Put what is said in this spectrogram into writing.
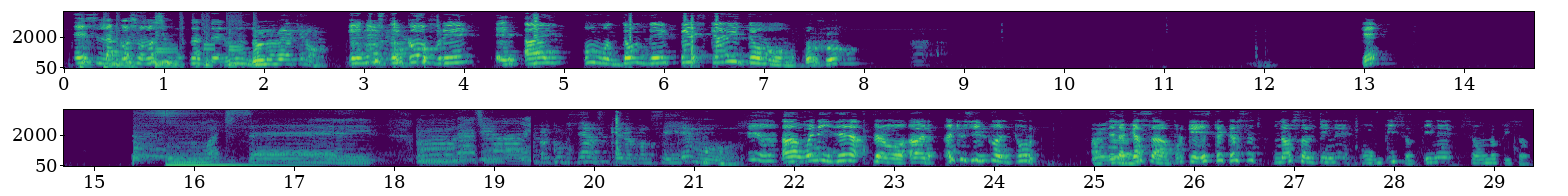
Es la cosa más importante del mundo. No, no, mira, que no. En este cofre eh, hay un montón de pescadito. Ojo. ¿Qué? Que lo conseguiremos. Ah, buena idea. Pero, a ver, hay que seguir con el tour. A ver, de a la casa, porque esta casa no solo tiene un piso, tiene segundo piso.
